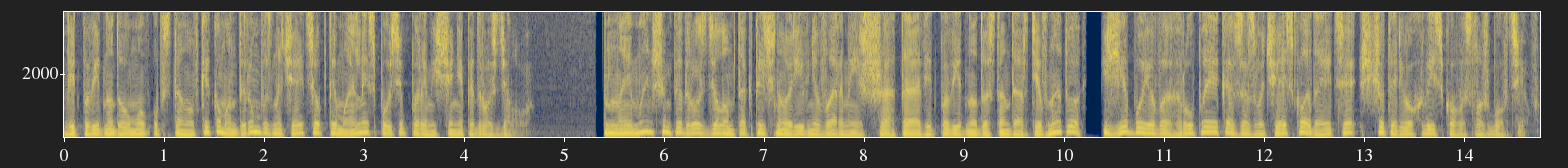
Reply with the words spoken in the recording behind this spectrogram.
Відповідно до умов обстановки, командиром визначається оптимальний спосіб переміщення підрозділу. Найменшим підрозділом тактичного рівня в армії США та відповідно до стандартів НАТО є бойова група, яка зазвичай складається з чотирьох військовослужбовців.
